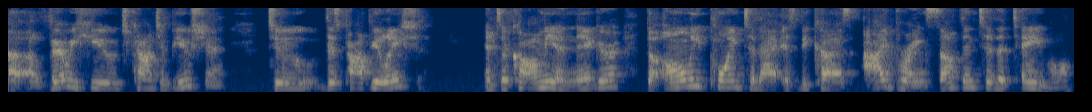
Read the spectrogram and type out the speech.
a, a very huge contribution to this population. And to call me a nigger, the only point to that is because I bring something to the table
